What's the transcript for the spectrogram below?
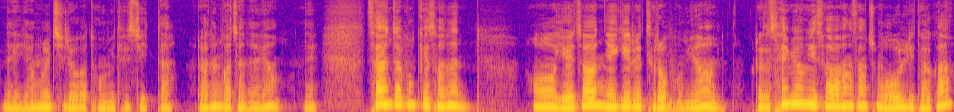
네, 약물 치료가 도움이 될 수 있다라는 거잖아요. 네. 사연자분께서는 어, 예전 얘기를 들어보면 그래도 세 명이서 항상 좀 어울리다가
